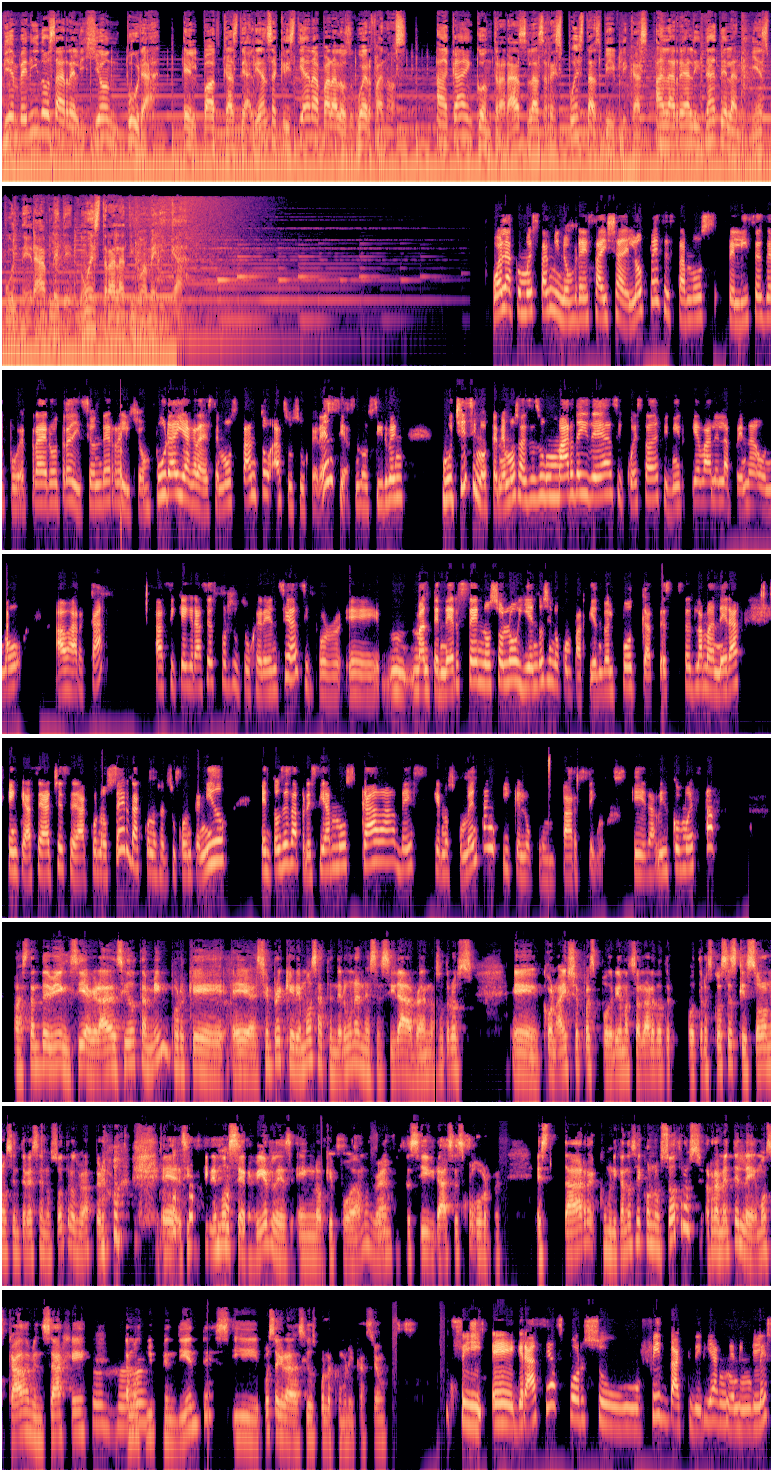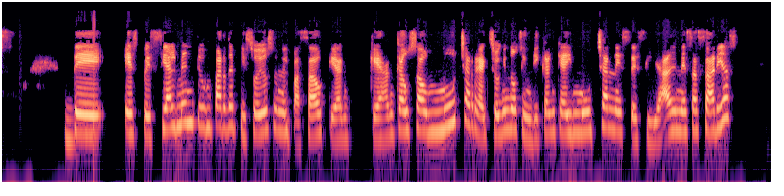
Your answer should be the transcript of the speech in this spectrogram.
Bienvenidos a Religión Pura, el podcast de Alianza Cristiana para los Huérfanos. Acá encontrarás las respuestas bíblicas a la realidad de la niñez vulnerable de nuestra Latinoamérica. Hola, ¿cómo están? Mi nombre es Aisha de López. Estamos felices de poder traer otra edición de Religión Pura y agradecemos tanto a sus sugerencias. Nos sirven muchísimo. Tenemos a veces un mar de ideas y cuesta definir qué vale la pena o no abarca. Así que gracias por sus sugerencias y por eh, mantenerse no solo oyendo, sino compartiendo el podcast. Esta es la manera en que ACH se da a conocer, da a conocer su contenido. Entonces apreciamos cada vez que nos comentan y que lo comparten. Eh, David, ¿cómo estás? Bastante bien, sí, agradecido también porque eh, siempre queremos atender una necesidad, ¿verdad? Nosotros eh, con Aisha pues podríamos hablar de otras cosas que solo nos interesan a nosotros, ¿verdad? Pero eh, sí queremos servirles en lo que podamos, ¿verdad? Entonces sí, gracias por estar comunicándose con nosotros. Realmente leemos cada mensaje, estamos muy pendientes y pues agradecidos por la comunicación. Sí, gracias por su feedback, dirían en inglés de especialmente un par de episodios en el pasado que han, que han causado mucha reacción y nos indican que hay mucha necesidad en esas áreas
